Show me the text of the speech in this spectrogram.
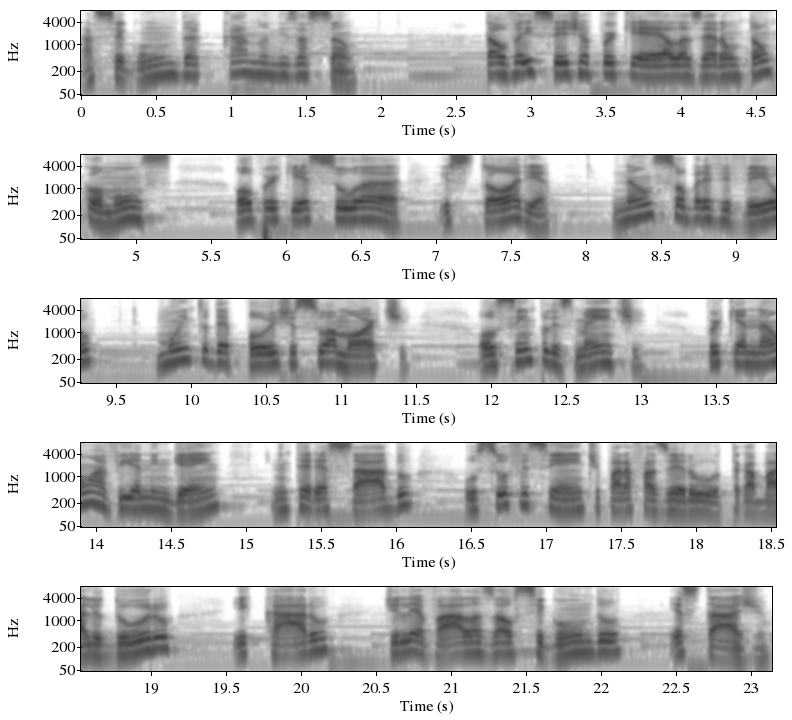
à segunda canonização. Talvez seja porque elas eram tão comuns ou porque sua história não sobreviveu muito depois de sua morte, ou simplesmente porque não havia ninguém interessado o suficiente para fazer o trabalho duro e caro de levá-las ao segundo estágio.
